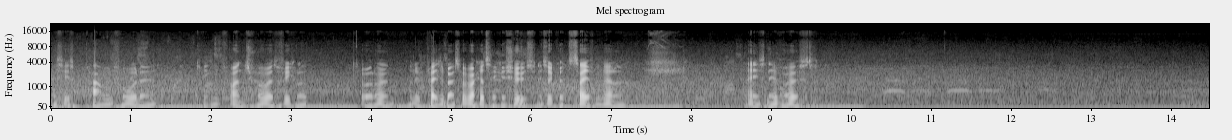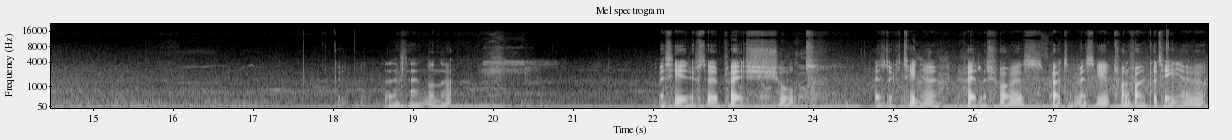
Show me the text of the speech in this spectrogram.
Messi's powering forward there. He can find Suarez if he could go alone. And he plays it back to Rakitic who shoots and it's a good save from Leno. And he's near post. Good left hand on that. Messi looks to play it short. Here's the Coutinho. Played to Suarez. Back to Messi. Trying to find Coutinho, but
